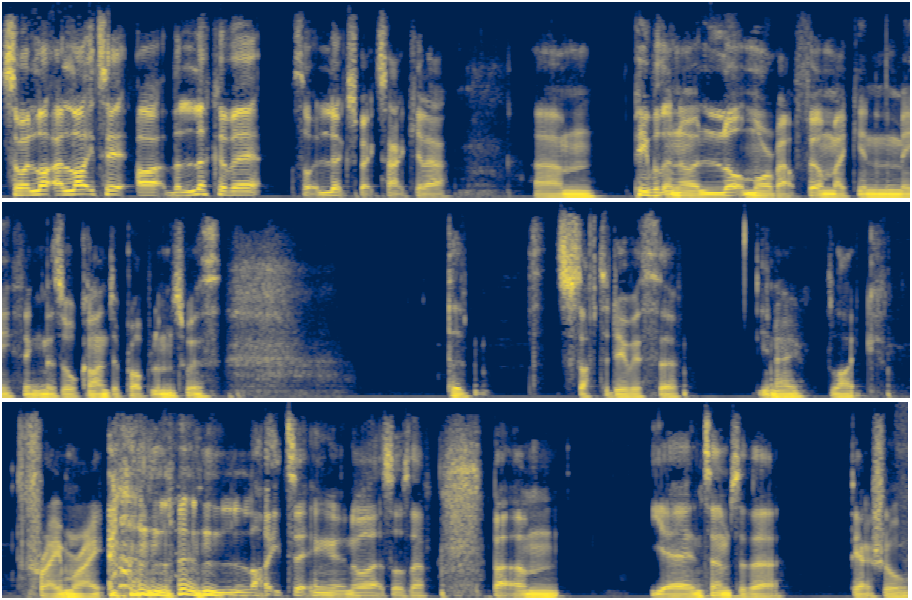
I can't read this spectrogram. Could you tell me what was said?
So I li- I liked it. Uh, the look of it, I thought it looked spectacular. Um, people that know a lot more about filmmaking than me think there's all kinds of problems with the stuff to do with the you know, like frame rate and lighting and all that sort of stuff. But um, yeah, in terms of the the actual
